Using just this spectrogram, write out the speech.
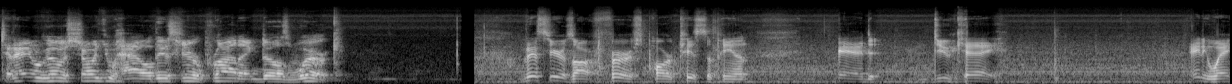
Today we're going to show you how this here product does work. This here is our first participant, Ed Duque. Anyway,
